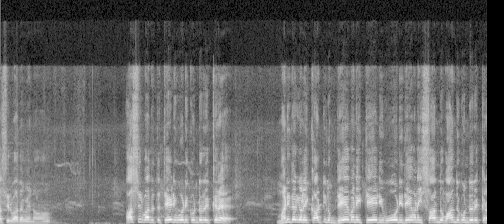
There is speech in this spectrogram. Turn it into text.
ஆசீர்வாதம் வேணும்? ஆசீர்வாதத்தை தேடி ஓடிக்கொண்டிருக்கிற மனிதர்களை காட்டிலும் தேவனை தேடி ஓடி தேவனை சார்ந்து வாழ்ந்து கொண்டிருக்கிற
